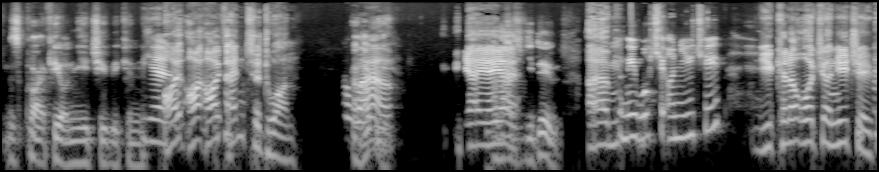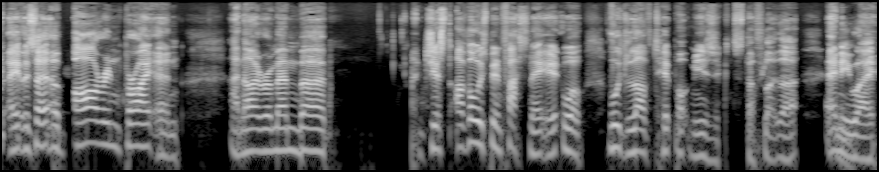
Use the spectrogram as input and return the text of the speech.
There's quite a few on YouTube. You can. yeah I, I I've entered one. oh, Oh, have wow you? Yeah, yeah, yeah. you do. Um, can we watch it on youtube You cannot watch it on YouTube. It was at a bar in Brighton, and I remember just I've always been fascinated. Well, I've always loved hip hop music and stuff like that. Anyway,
